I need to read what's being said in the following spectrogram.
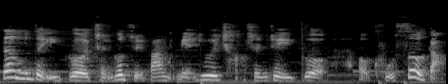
在我们的一个整个嘴巴里面就会产生这一个呃苦涩感。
